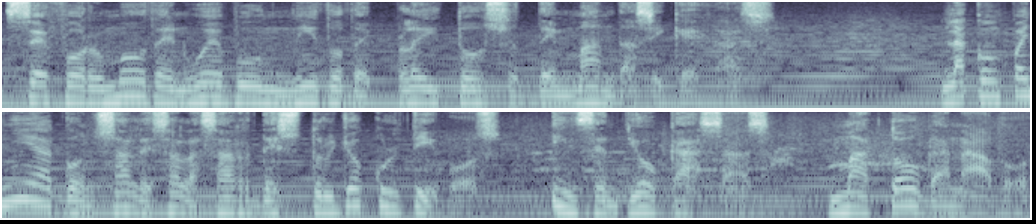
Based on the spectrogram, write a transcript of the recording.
Se formó de nuevo un nido de pleitos, demandas y quejas. La compañía González Salazar destruyó cultivos, incendió casas, mató ganado,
